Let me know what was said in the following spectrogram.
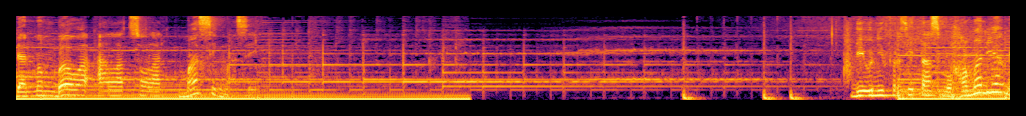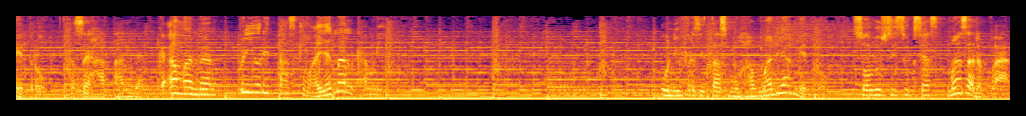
dan membawa alat sholat masing-masing. Di Universitas Muhammadiyah Metro, kesehatan dan keamanan prioritas layanan kami. Universitas Muhammadiyah Metro, solusi sukses masa depan.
